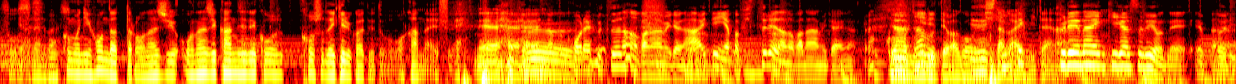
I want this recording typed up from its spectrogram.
そうですね。僕も日本だったら同じ同じ感じでこう交渉できるかというと分かんないですね。ねえ、うん。なんかこれ普通なのかなみたいな、相手にやっぱ失礼なのかなみたいな。合に入れては合に従いみたいな。くれない気がするよねやっぱり、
